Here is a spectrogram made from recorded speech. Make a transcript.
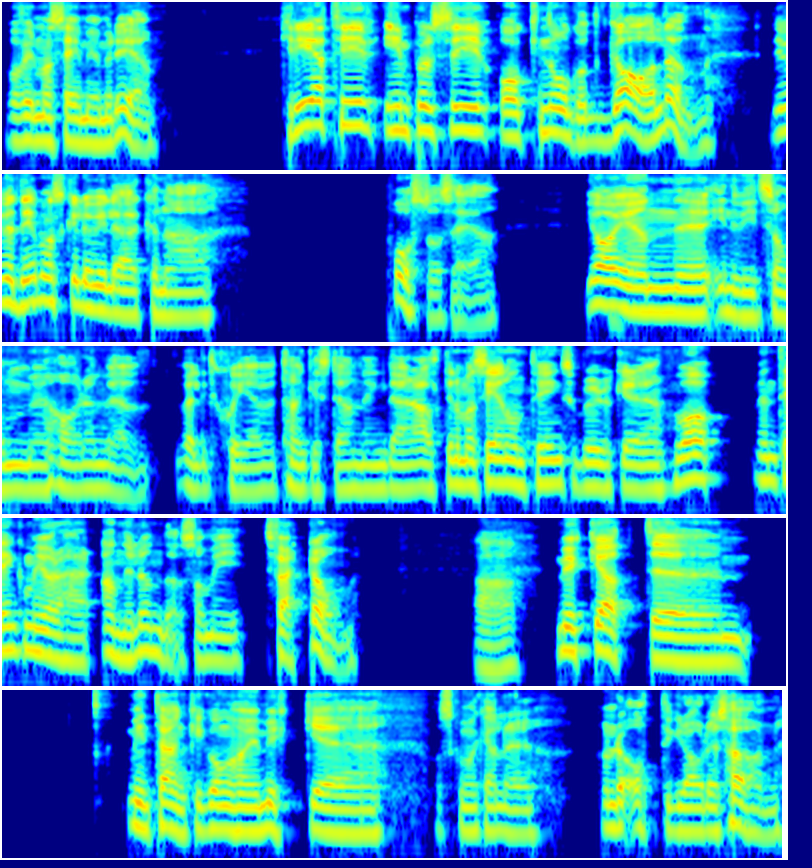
vad vill man säga mer med det? Kreativ, impulsiv och något galen. Det är väl det man skulle vilja kunna påstå säga. Jag är en eh, individ som har en väldigt skev tankeställning där alltid när man ser någonting så brukar det vara, men tänk om man gör det här annorlunda, som i tvärtom. Ja. Mycket att eh, min tankegång har ju mycket, vad ska man kalla det, 180 graders hörn.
